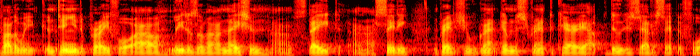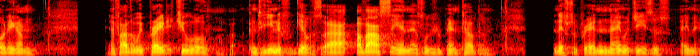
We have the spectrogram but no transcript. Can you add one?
Father, we continue to pray for our leaders of our nation, our state, and our city, and pray that you will grant them the strength to carry out the duties that are set before them. And Father, we pray that you will continue to forgive us our, of our sin as we repent of them. And this we pray in the name of Jesus. Amen.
